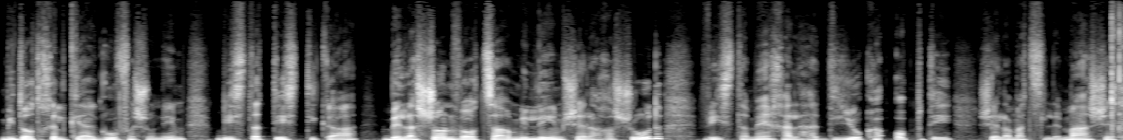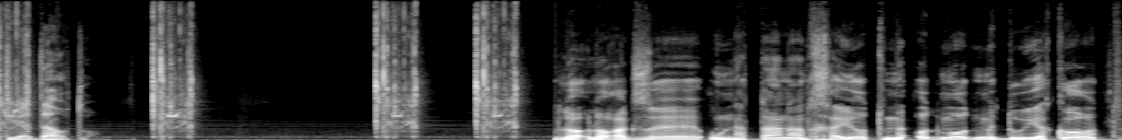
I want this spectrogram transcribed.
מידות חלקי הגוף השונים, בסטטיסטיקה, בלשון ואוצר מילים של החשוד, והסתמך על הדיוק האופטי של המצלמה שתיעדה אותו. לא, לא רק זה, הוא נתן הנחיות מאוד מאוד מדויקות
